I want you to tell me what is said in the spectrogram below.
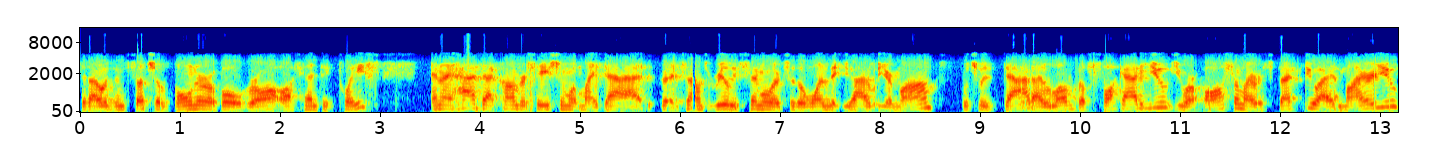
that I was in such a vulnerable, raw, authentic place. And I had that conversation with my dad. It sounds really similar to the one that you had with your mom, which was, Dad, I love the fuck out of you. You are awesome. I respect you. I admire you.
